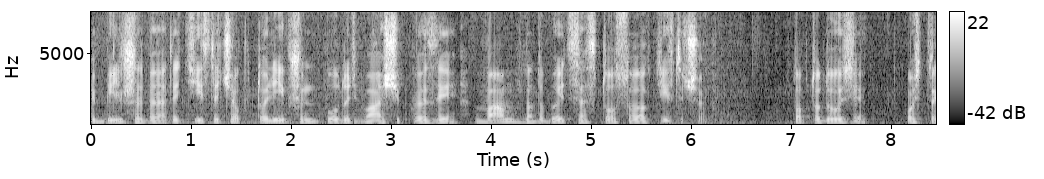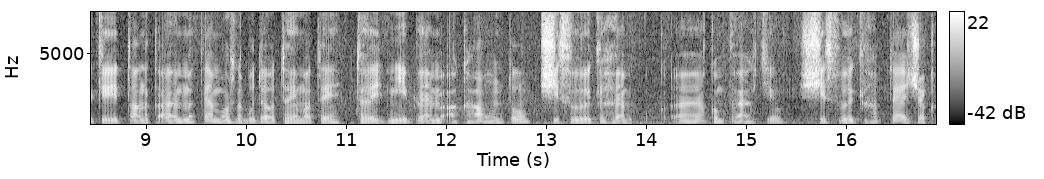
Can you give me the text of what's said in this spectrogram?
Більше зберете тістечок, то ліпшим будуть ваші призи. Вам знадобиться 140 тістечок. Тобто, друзі, ось такий танк АМТ можна буде отримати. 3 дні преміум аккаунту, 6 великих рем е, комплектів, 6 великих аптечок,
